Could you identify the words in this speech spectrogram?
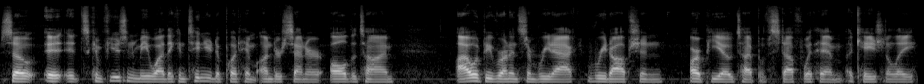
So it, it's confusing to me why they continue to put him under center all the time. I would be running some read act, read option RPO type of stuff with him occasionally.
